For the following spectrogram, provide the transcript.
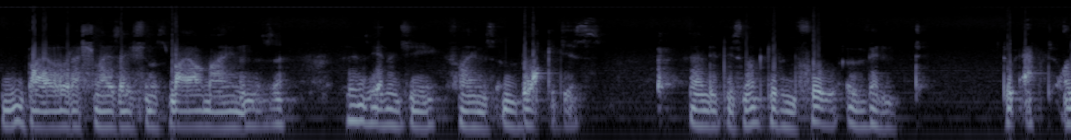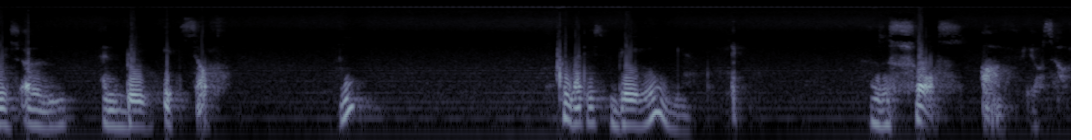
hmm, by our rationalizations, by our minds, then the energy finds blockages and it is not given full vent to act on its own and be itself. Hmm? That is being. the source of yourself.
